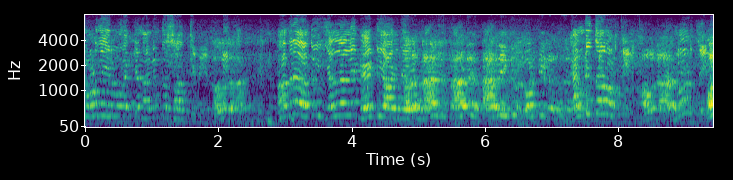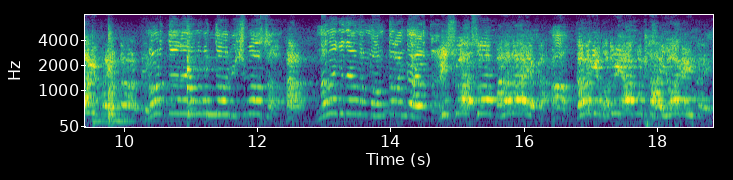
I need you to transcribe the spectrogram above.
ನೋಡದೆ ಇರುವುದಕ್ಕೆ ನನ್ನಿಂದ ಸಾಧ್ಯವೇ ಹೌದಾ? ಆದ್ರೆ ಅದು ಎಲ್ಲೆಲ್ಲಿ ಭೇಟಿ ಆಗಬೇಕು? ನಾನು ನೋಡ್ತೀರಲ್ಲ ಖಂಡಿತ ನೋಡ್ತೀನಿ. ಹೌದಾ? ನೋಡ್ತೀನಿ. ಹೋಗಿ ಪ್ರಯತ್ನ ಮಾಡ್ತೇನೆ. ನೋಡ್ತೇನೆ. ವಿಶ್ವಾಸ. ನನಗಿದೆ ನಮ್ಮ ಅಂತರಂಗ ಹೇಳ್ತಾರೆ. ವಿಶ್ವಾಸ ಫಲದಾಯಕ ತಮಗೆ ಮದುವೆಯಾಗುವಂತಹ ಯೋಗ ಇದ್ರೆ.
